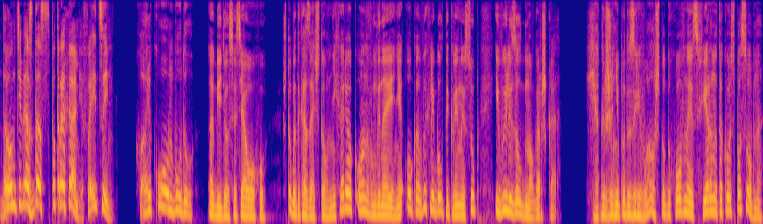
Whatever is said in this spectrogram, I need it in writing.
«Да он тебя сдаст с потрохами, Фейцинь. «Хорьком буду», — обиделся Сяоху. Чтобы доказать, что он не хорек, он в мгновение ока выхлебал тыквенный суп и вылезал дно горшка. «Я даже не подозревал, что духовная сфера на такое способна»,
